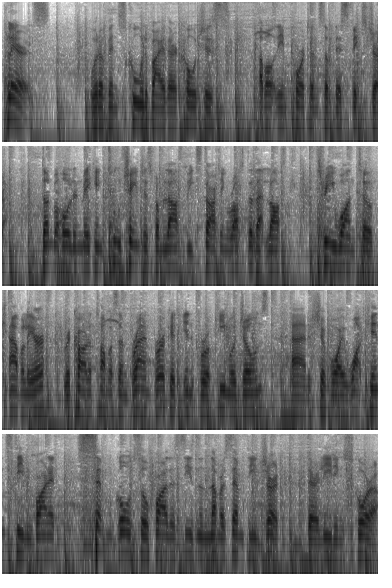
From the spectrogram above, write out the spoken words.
players would have been schooled by their coaches about the importance of this fixture. Dunbeholden making two changes from last week's starting roster that lost 3-1 to Cavalier. Ricardo Thomas and Brand Burkett in for Akimo Jones and Chavoy Watkins. Stephen Barnett, seven goals so far this season in the number 17 shirt, their leading scorer.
